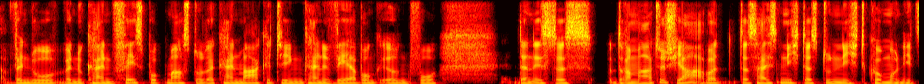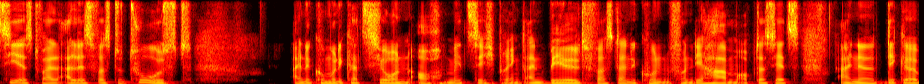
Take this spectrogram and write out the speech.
wenn du, wenn du kein Facebook machst oder kein Marketing, keine Werbung irgendwo, dann ist das dramatisch, ja, aber das heißt nicht, dass du nicht kommunizierst, weil alles, was du tust, eine Kommunikation auch mit sich bringt, ein Bild, was deine Kunden von dir haben. Ob das jetzt eine dicke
